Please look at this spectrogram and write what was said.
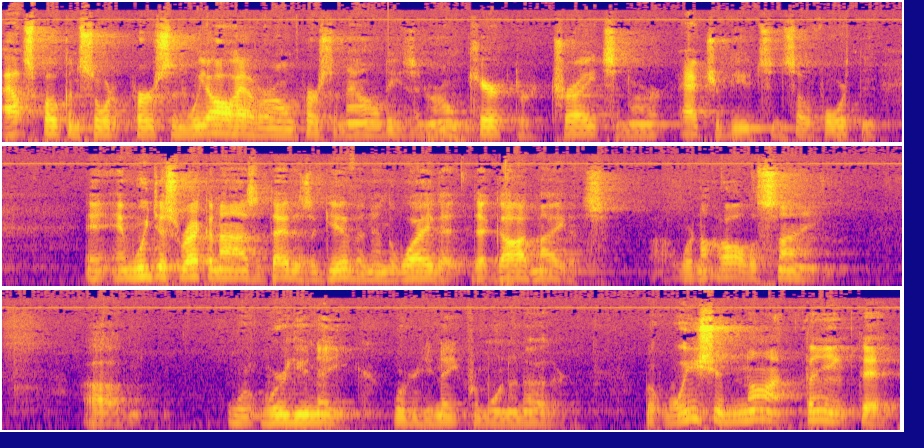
outspoken sort of person. We all have our own personalities and our own character traits and our attributes and so forth. And, and, and we just recognize that that is a given in the way that, that God made us. Uh, we're not all the same. Uh, we're unique. We're unique from one another. But we should not think that,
